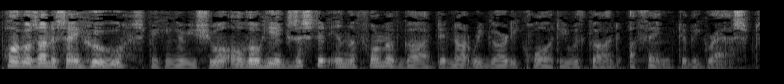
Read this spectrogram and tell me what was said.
Paul goes on to say, Who, speaking of Yeshua, although he existed in the form of God, did not regard equality with God a thing to be grasped.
